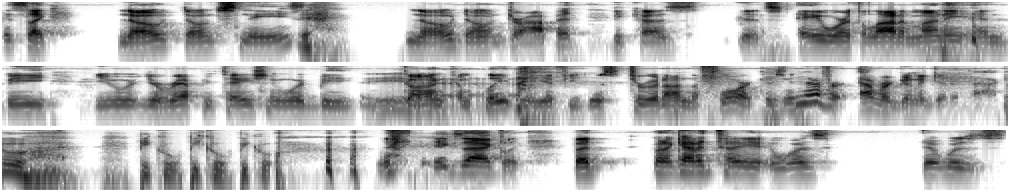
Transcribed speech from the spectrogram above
it's like, no, don't sneeze. Yeah. no, don't drop it because it's a worth a lot of money and b you your reputation would be yeah. gone completely if you just threw it on the floor because you're never ever going to get it back. Ooh, be cool, be cool, be cool. exactly, but but I got to tell you, it was it was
